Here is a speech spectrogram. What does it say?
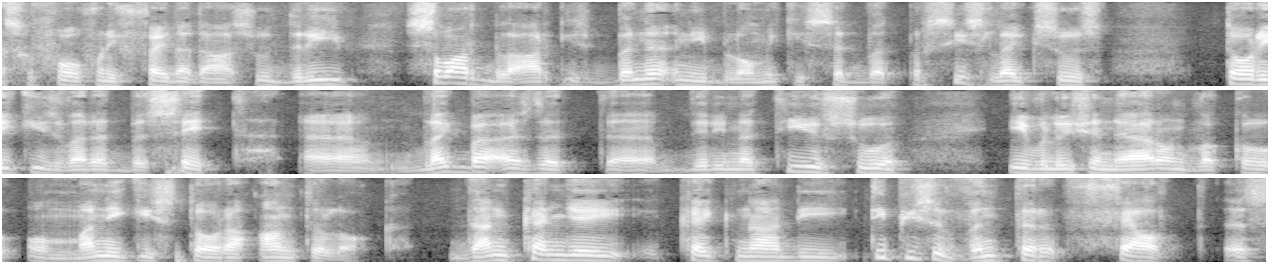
as gevolg van die feit dat daar so drie swart blaartjies binne in die blommetjie sit wat presies lyk soos torretjies wat dit beset. Ehm uh, blykbaar is dit uh, deur die natuur so evolusionêr ontwikkel om mannetjies torre aan te lok. Dan kan jy kyk na die tipiese winterveld is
